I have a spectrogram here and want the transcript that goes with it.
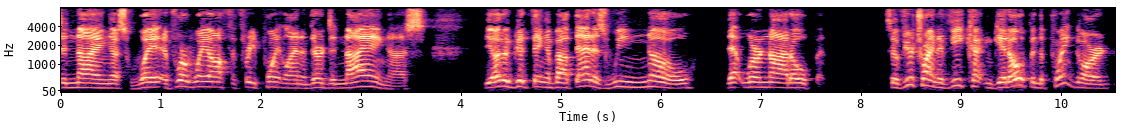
denying us way, if we're way off the three point line and they're denying us, the other good thing about that is we know that we're not open. So if you're trying to V cut and get open, the point guard,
